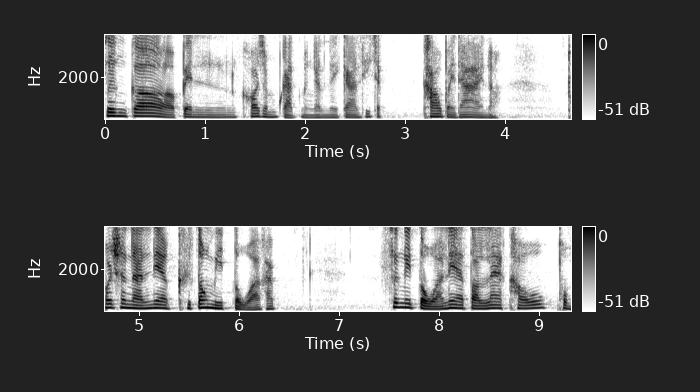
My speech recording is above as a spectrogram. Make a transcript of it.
ซึ่งก็เป็นข้อจำกัดเหมือนกันในการที่จะ เข้าไปได้เนาะเพราะฉะนั้นเนี่ยคือต้องมีตั๋วครับ ซึ่งไอ้ตั๋วเนี่ยตอนแรกเขาผม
